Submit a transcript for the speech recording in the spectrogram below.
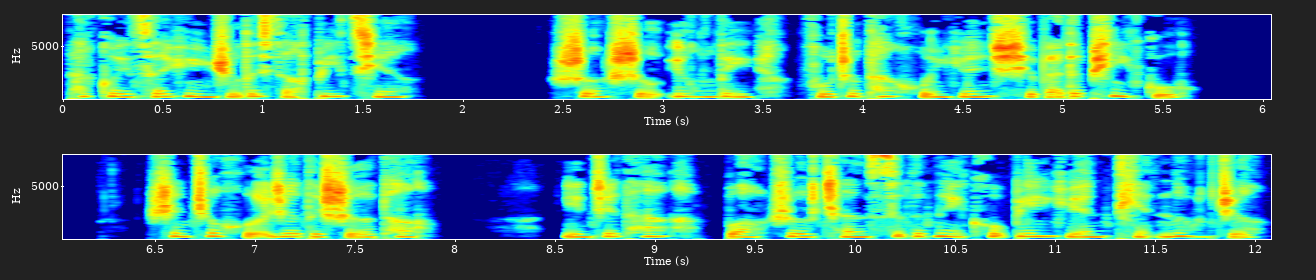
他跪在韵如的小臂前，双手用力扶住她浑圆雪白的屁股，伸出火热的舌头，沿着她薄若蚕丝的内裤边缘舔弄着。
